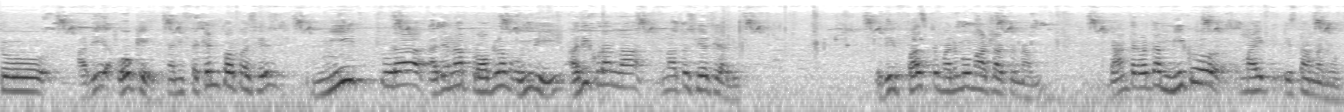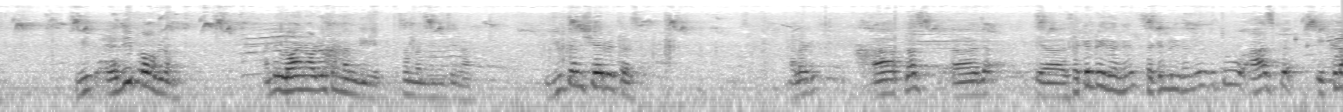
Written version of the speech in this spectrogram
సో అది ఓకే కానీ సెకండ్ పర్పస్ మీ కూడా ఏదైనా ప్రాబ్లం ఉంది అది కూడా నా నాతో షేర్ చేయాలి. ఇది ఫస్ట్ మనము మాట్లాడుతున్నాం. దాని తర్వాత మీకు మైక్ ఇస్తాం మనము. మీ ఎది ప్రాబ్లం అంటే లా అండ్ ఆర్డర్ సంబంధి సంబంధించిన you can share with us అలాగే plus second reason second reason to ask ఇక్కడ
